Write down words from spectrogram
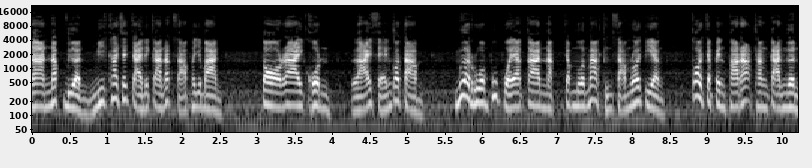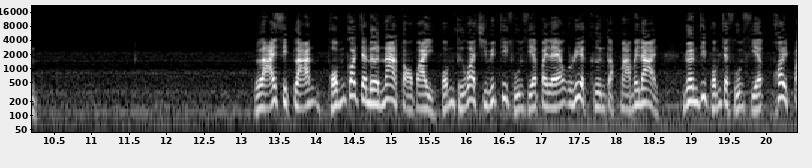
นานนับเดือนมีค่าใช้จ่ายในการรักษาพยาบาล ต่อรายคนหลายแสนก็ตาม เมื่อรวมผู้ป่วยอาการหนักจำนวนมากถึง 300 เตียง ก็จะเป็นภาระทางการเงิน หลายสิบล้าน ผมก็จะเดินหน้าต่อไป ผมถือว่าชีวิตที่สูญเสียไปแล้ว เรียกคืนกลับมาไม่ได้ เงินที่ผมจะสูญเสียค่อยไป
